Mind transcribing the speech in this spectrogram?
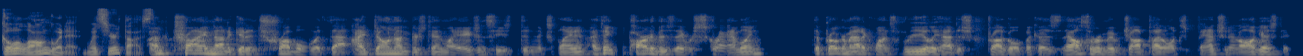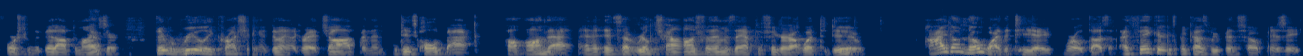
go along with it? What's your thoughts? I'm trying not to get in trouble with that. I don't understand why agencies didn't explain it. I think part of it is they were scrambling. The programmatic ones really had to struggle because they also removed job title expansion in August. They forced them to bid optimizer. Yeah. They were really crushing and doing a great job. And then Indeed's pulled back on that. And it's a real challenge for them as they have to figure out what to do. I don't know why the TA world does it. I think it's because we've been so busy.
